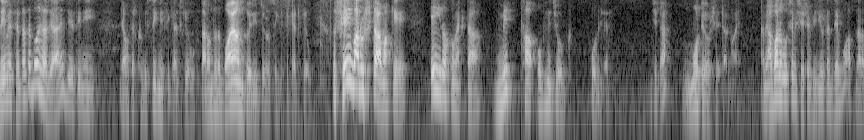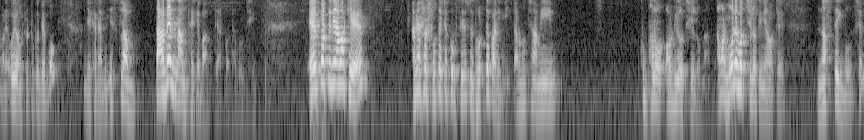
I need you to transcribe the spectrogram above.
নেমেছেন, তাতে বোঝা যায় যে তিনি জামাতের খুবই সিগনিফিক্যান্ট কেউ, তার অন্তত বয়ান তৈরির জন্য সিগনিফিক্যান্ট কেউ। তো সেই মানুষটা আমাকে এই রকম একটা মিথ্যা অভিযোগ করলেন, যেটা মোটেও সেটা নয়। আমি আবারও বলছি, আমি শেষে ভিডিওটা দেবো, আপনারা মানে ওই অংশটুকু দেবো, যেখানে আমি ইসলাম তাদের নাম থেকে বাদ দেওয়ার কথা বলছি। এরপর তিনি আমাকে আমি আসলে সত্যি এটা খুব সিরিয়াসলি ধরতে পারিনি, কারণ হচ্ছে আমি খুব ভালো অডিও ছিল না। আমার মনে হচ্ছিল তিনি আমাকে নাস্তিক বলছেন।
